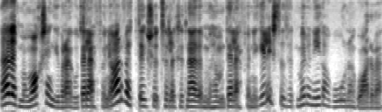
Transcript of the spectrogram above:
näed, et ma maksangi praegu telefoniarvet, eks ju, et selleks, et näed, et me saame telefoniga helistada, et meil on iga kuu nagu arve.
